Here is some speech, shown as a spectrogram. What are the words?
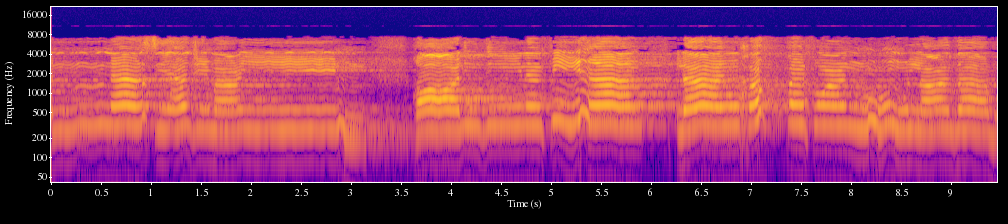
الناس أجمعين. قالدين فيها لا يخفف عنهم العذاب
